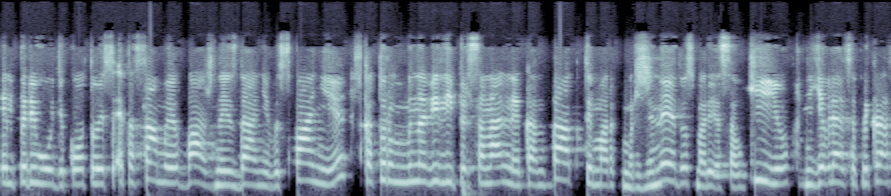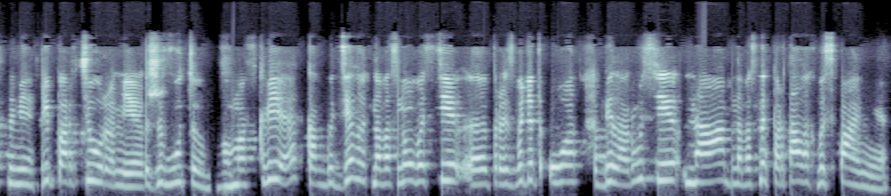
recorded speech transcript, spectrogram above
«Эль Периодико». То есть это самые важные издания в Испании, с которыми мы навели персональные контакты. Марк Маржинедос, Мария Салкио являются прекрасными репортерами, живут в Москве, как бы делают новости, э, производят о Беларуси на новостных порталах в Испании.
